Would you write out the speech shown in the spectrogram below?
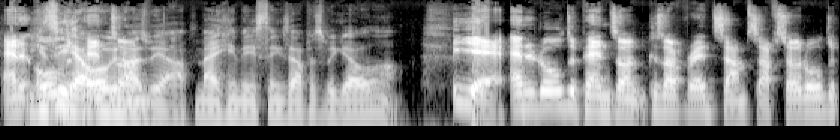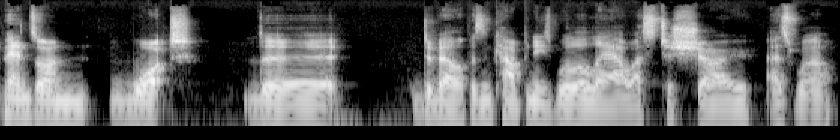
and it You can all see how organized on we are, making these things up as we go along. yeah, and it all depends on because I've read some stuff, so it all depends on what the developers and companies will allow us to show as well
